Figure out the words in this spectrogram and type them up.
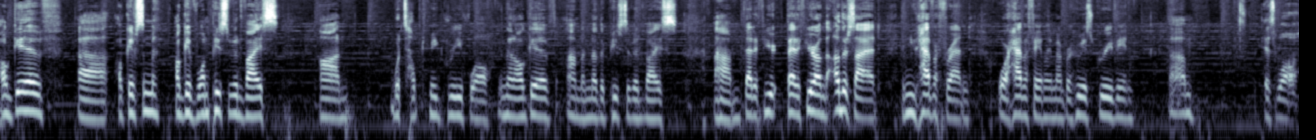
I'll give uh, I'll give some I'll give one piece of advice on what's helped me grieve well, and then I'll give um, another piece of advice um, that if you're that if you're on the other side and you have a friend or have a family member who is grieving um, as well.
